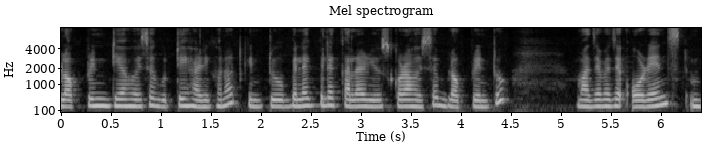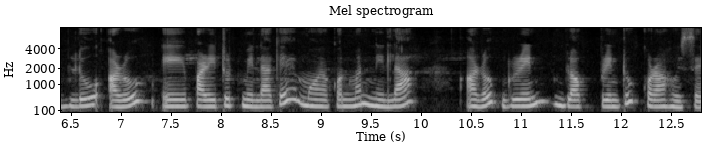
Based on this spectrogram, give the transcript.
ব্লক প্ৰিণ্ট দিয়া হৈছে গোটেই শাৰীখনত কিন্তু বেলেগ বেলেগ কালাৰ ইউজ কৰা হৈছে ব্লক প্ৰিণ্টটো। মাজে মাজে অৰেঞ্জ ব্লু আৰু এই পাৰিটোত মিলাকৈ মই অকণমান নীলা আৰু গ্ৰীণ ব্লক প্ৰিণ্টটো কৰা হৈছে।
